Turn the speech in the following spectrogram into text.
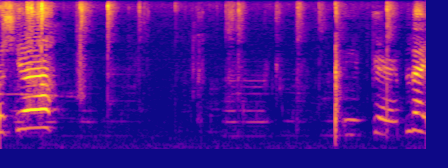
monsieur. OK, play.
